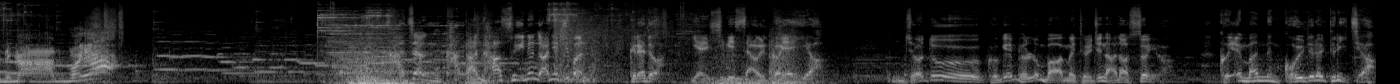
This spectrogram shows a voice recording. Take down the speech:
거안 보여? 가장 강한 하수인은 아니지만 그래도 열심히 싸울 거예요. 저도 그게 별로 마음에 들진 않았어요. 그에 맞는 골드를 드리죠.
